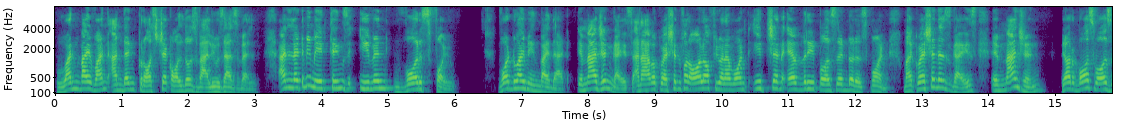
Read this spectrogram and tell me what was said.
one by one and then cross check all those values as well. And let me make things even worse for you. What do I mean by that? Imagine, guys, and I have a question for all of you, and I want each and every person to respond. My question is, guys, imagine your boss was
